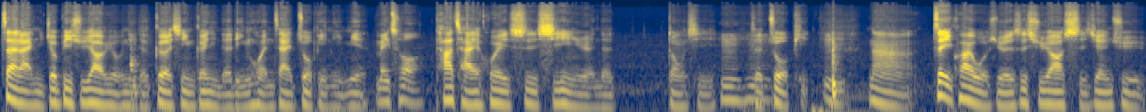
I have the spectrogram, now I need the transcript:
再来你就必须要有你的个性跟你的灵魂在作品里面，没错，它才会是吸引人的东西，嗯的作品，嗯，那这一块我觉得是需要时间去。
